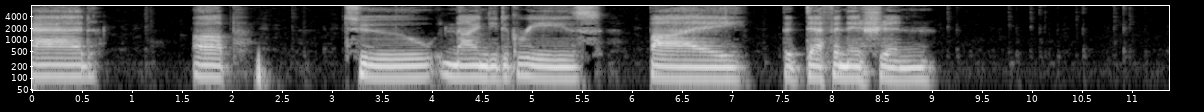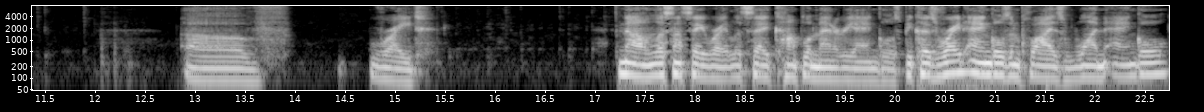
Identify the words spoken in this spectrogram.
add up to 90 degrees by the definition of right. No, let's not say right. Let's say complementary angles because right angles implies one angle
